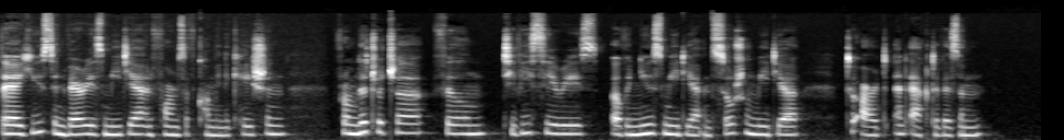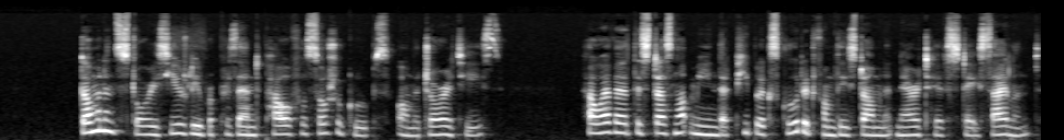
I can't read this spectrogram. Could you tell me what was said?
They are used in various media and forms of communication, from literature, film, TV series, over news media and social media, to art and activism. Dominant stories usually represent powerful social groups or majorities. However, this does not mean that people excluded from these dominant narratives stay silent.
